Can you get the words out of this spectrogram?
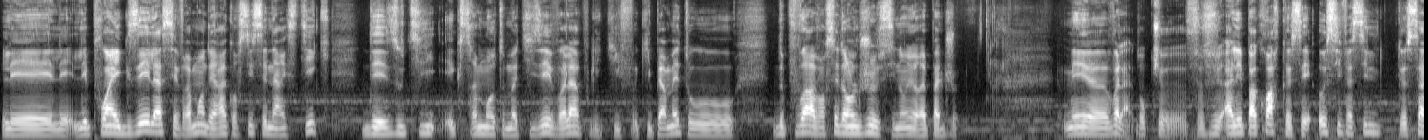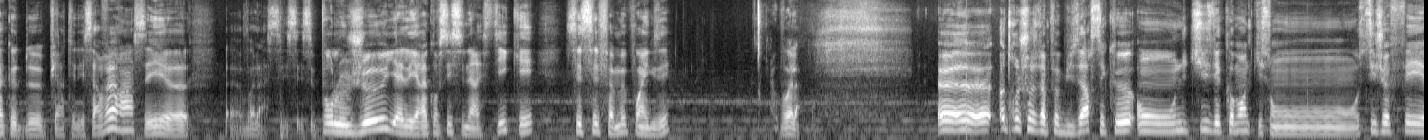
Les, points exe, là, c'est vraiment des raccourcis scénaristiques, des outils extrêmement automatisés, voilà, qui, permettent de pouvoir avancer dans le jeu, sinon il n'y aurait pas de jeu. Mais euh, voilà, donc euh, allez pas croire que c'est aussi facile que ça que de pirater des serveurs. Hein. C'est euh, voilà, c'est pour le jeu, il y a les raccourcis scénaristiques et c'est ces fameux points exe. Voilà. autre chose d'un peu bizarre, c'est que on utilise des commandes qui sont. Si je fais,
